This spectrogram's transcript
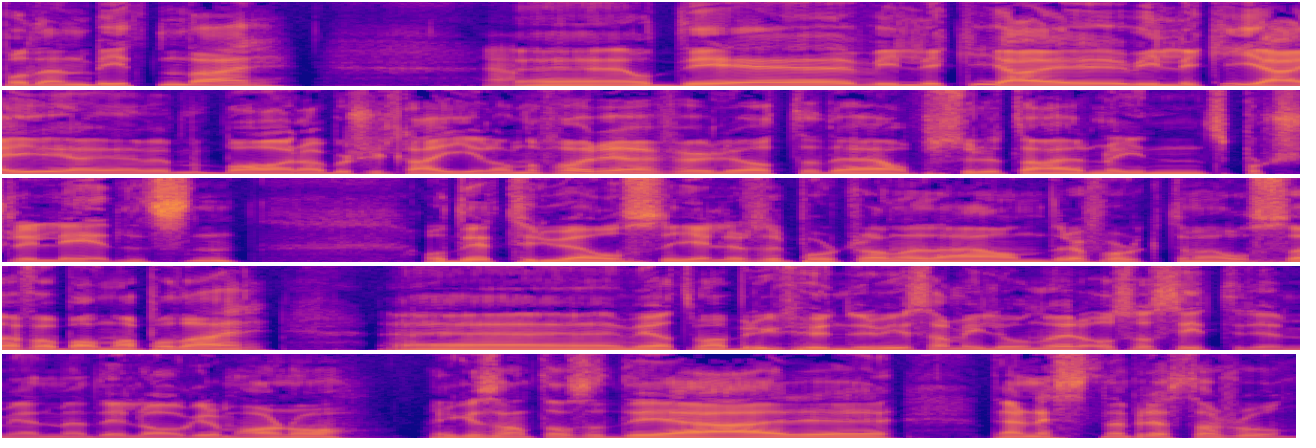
på den biten der. Ja. Eh, og det vil ikke jeg, vil ikke jeg eh, bare ha beskyldt eierne for. Jeg føler jo at det absolutt er noe i den sportslige ledelsen. Og det tror jeg også gjelder supporterne. Det er andre folk de også er forbanna på der. Eh, ved at de har brukt hundrevis av millioner, og så sitter de igjen med det laget de har nå. Ikke sant? Altså det er, eh, det er nesten en prestasjon.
